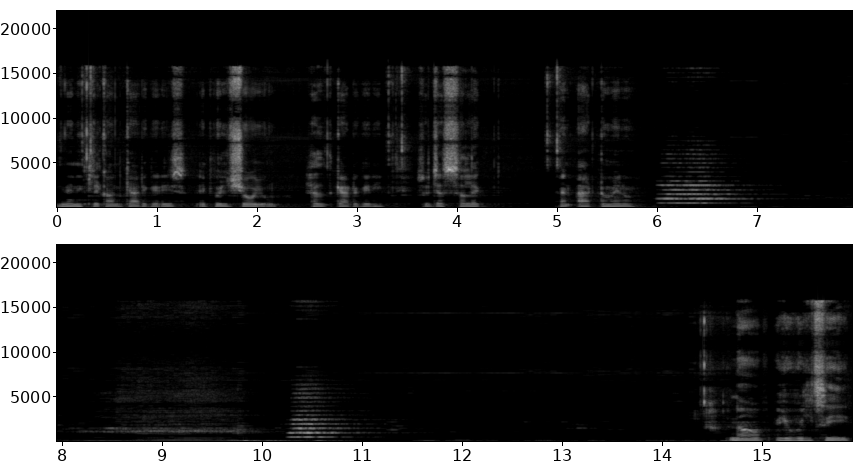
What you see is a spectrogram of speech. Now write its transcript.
when you click on categories it will show you health category. So just select and add to menu. Now you will see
